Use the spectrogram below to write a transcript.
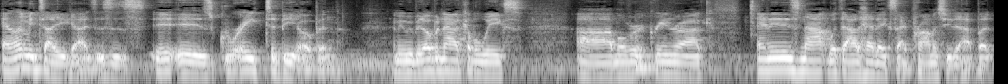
And let me tell you guys, this is it is great to be open. I mean, we've been open now a couple weeks. I'm over at Green Rock, and it is not without headaches. I promise you that. But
